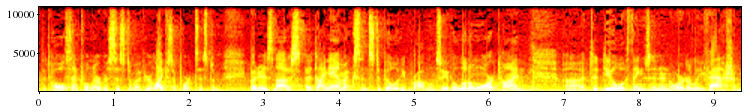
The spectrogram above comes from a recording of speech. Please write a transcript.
the whole central nervous system of your life support system, but it is not a, a dynamics and stability problem. So you have a little more time uh, to deal with things in an orderly fashion.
